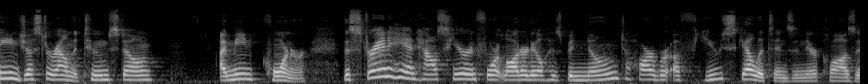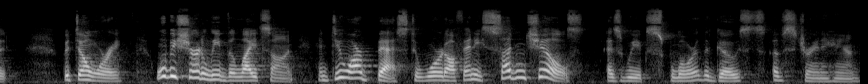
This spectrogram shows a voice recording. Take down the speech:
Halloween just around the tombstone, I mean corner, the Stranahan house here in Fort Lauderdale has been known to harbor a few skeletons in their closet. But don't worry, we'll be sure to leave the lights on and do our best to ward off any sudden chills as we explore the ghosts of Stranahan.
